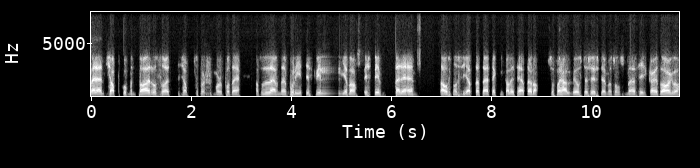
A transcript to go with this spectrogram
bare en kjapp kommentar og så et kjapt spørsmål på det. Altså Du nevner politisk vilje. da. Hvis vi bare la oss nå si at dette er teknikaliteter, da, så forholder vi oss til systemet sånn som det er ca. i dag. da.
